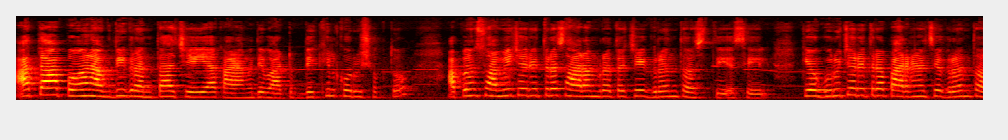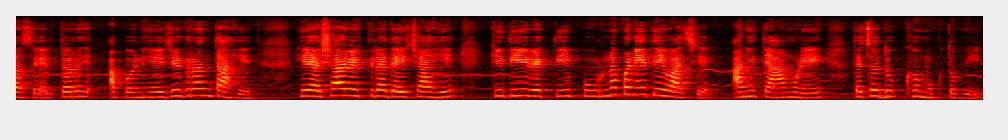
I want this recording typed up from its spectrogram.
आता आपण अगदी ग्रंथाचे या काळामध्ये वाटप देखील करू शकतो. आपण स्वामीचरित्र सारामृताचे ग्रंथ असते असेल किंवा गुरुचरित्र पारायणाचे ग्रंथ असेल तर आपण हे जे ग्रंथ आहेत हे अशा व्यक्तीला द्यायचे आहे की ती व्यक्ती पूर्णपणे ते वाचेल आणि त्यामुळे त्याचं दुःख मुक्त होईल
